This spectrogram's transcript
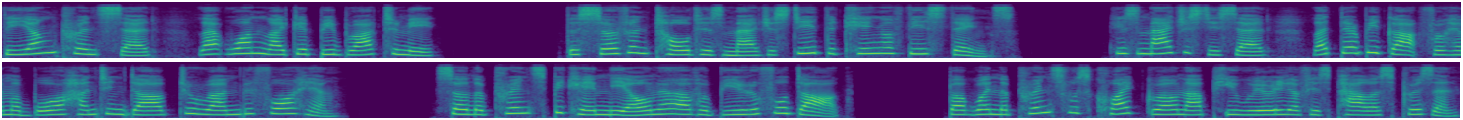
The young prince said, Let one like it be brought to me. The servant told his majesty the king of these things. His majesty said, Let there be got for him a boar hunting dog to run before him. So the prince became the owner of a beautiful dog. But when the prince was quite grown up he wearied of his palace prison,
